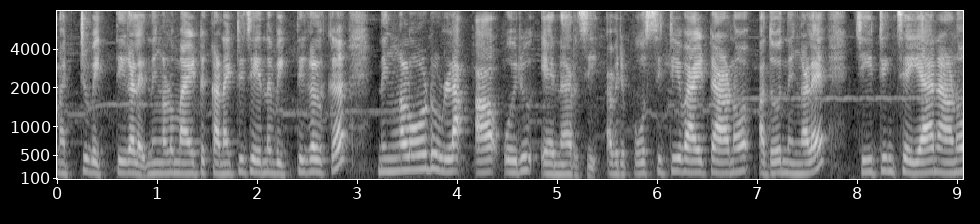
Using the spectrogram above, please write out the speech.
മറ്റു വ്യക്തികളെ നിങ്ങളുമായിട്ട് കണക്ട് ചെയ്യുന്ന വ്യക്തികൾക്ക് നിങ്ങളോടുള്ള ആ ഒരു എനർജി അവർ പോസിറ്റീവായിട്ടാണോ അതോ നിങ്ങളെ ചീറ്റിംഗ് ചെയ്യാനാണോ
